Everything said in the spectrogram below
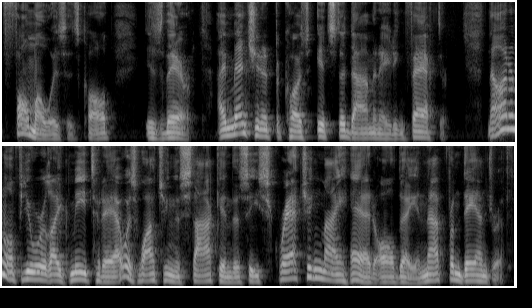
FOMO as it's called, is there. I mention it because it's the dominating factor. Now, I don't know if you were like me today. I was watching the stock industry, scratching my head all day, and not from dandruff.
